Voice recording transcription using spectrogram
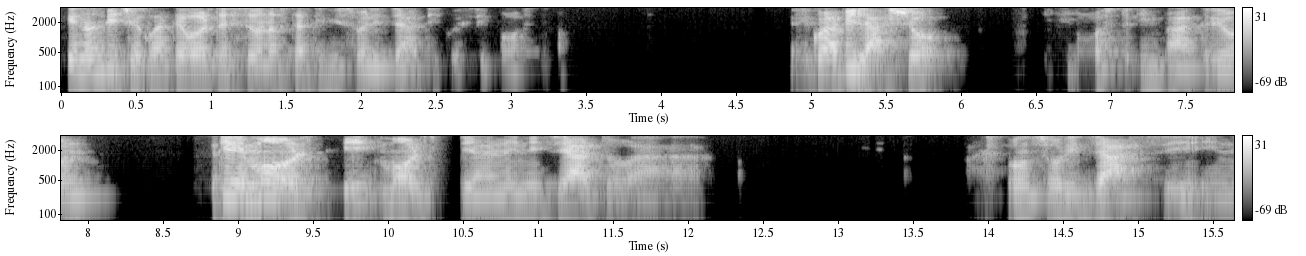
Che non dice quante volte sono stati visualizzati questi post. E qua vi lascio i post in patreon che molti molti hanno iniziato a sponsorizzarsi in,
